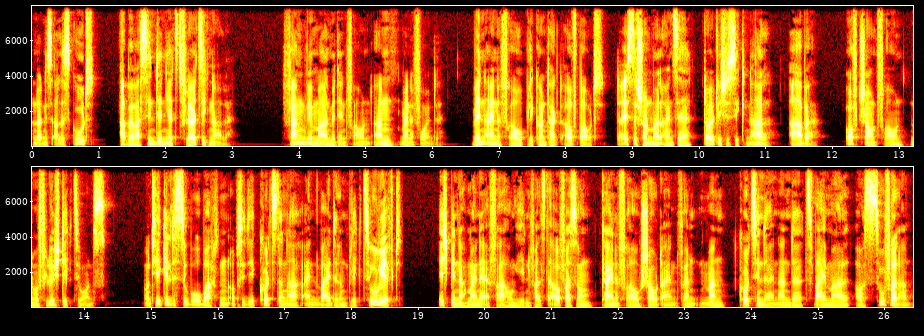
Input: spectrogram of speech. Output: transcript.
und dann ist alles gut. Aber was sind denn jetzt Flirtsignale? Fangen wir mal mit den Frauen an, meine Freunde. Wenn eine Frau Blickkontakt aufbaut, da ist es schon mal ein sehr deutliches Signal. Aber oft schauen Frauen nur flüchtig zu uns. Und hier gilt es zu beobachten, ob sie dir kurz danach einen weiteren Blick zuwirft. Ich bin nach meiner Erfahrung jedenfalls der Auffassung, keine Frau schaut einen fremden Mann kurz hintereinander zweimal aus Zufall an.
